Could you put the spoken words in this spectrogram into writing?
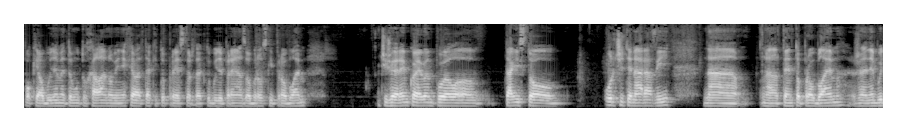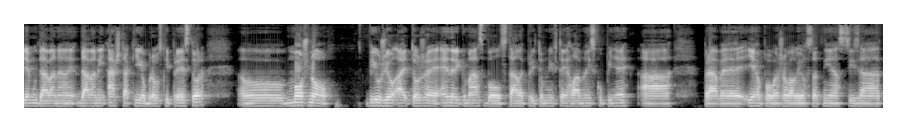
pokiaľ budeme tomuto chalánovi nechávať takýto priestor, tak to bude pre nás obrovský problém. Čiže Remco Evenpoel uh, takisto určite narazí na tento problém, že nebude mu dávaný, dávaný až taký obrovský priestor. Možno využil aj to, že Enrik Mas bol stále prítomný v tej hlavnej skupine a práve jeho považovali ostatní jazdci za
